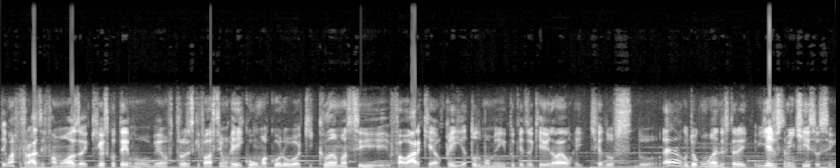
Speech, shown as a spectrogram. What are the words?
Tem uma frase famosa que eu escutei no Game of Thrones que fala assim: um rei com uma coroa que clama se falar que é um rei a todo momento, quer dizer que ele não é um rei. Acho que é do. do é, de algum Lannister aí. E é justamente isso, assim.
